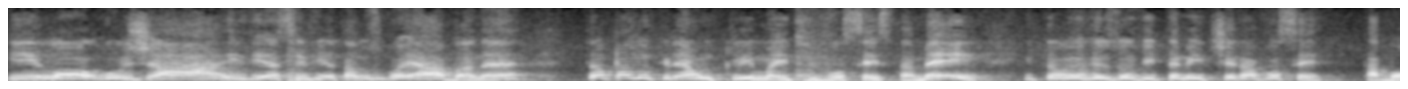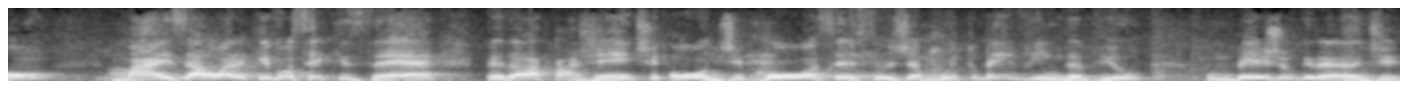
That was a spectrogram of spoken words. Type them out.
e logo já e a Silvinha tá nos goiaba, né? Então, para não criar um clima entre vocês também, então eu resolvi também tirar você, tá bom? Mas a hora que você quiser pedalar com a gente, ou oh, de boa, você seja muito bem-vinda, viu? Um beijo grande.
